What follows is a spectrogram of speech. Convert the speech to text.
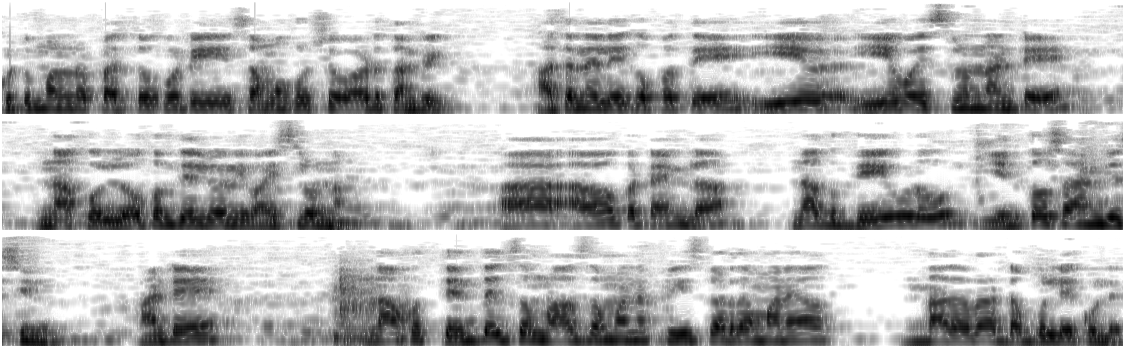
కుటుంబంలో ప్రతి ఒక్కటి సమకూర్చేవాడు తండ్రి. అతనే లేకపోతే ఏ ఏ వయసులో ఉన్నా అంటే నాకు లోకం తెలియని వయసులో ఉన్నా. ఆ ఆ ఒక టైంలో నాకు దేవుడు ఎంతో సాయం చేసిండు. అంటే నాకు టెన్త్ ఎగ్జామ్ రాద్దామని ఫీజు కడదామని నా దగ్గర డబ్బులు లేకుండే.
